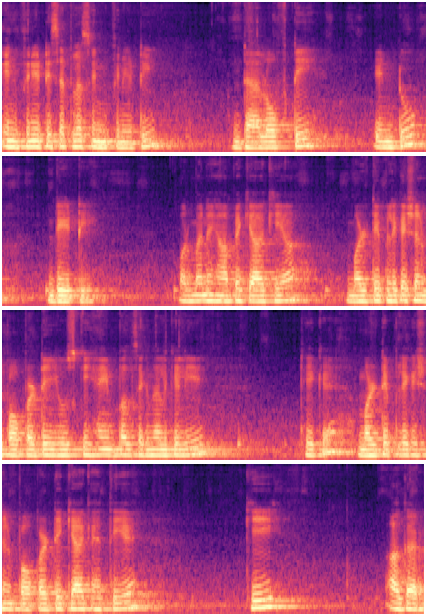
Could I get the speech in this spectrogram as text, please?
इन्फिनिटी से plus infinity del of t into d t और मैंने यहाँ पे क्या किया? मल्टीप्लिकेशन प्रॉपर्टी यूज़ की है इम्पल सिग्नल के लिए। ठीक है? मल्टीप्लिकेशन प्रॉपर्टी क्या कहती है? कि अगर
